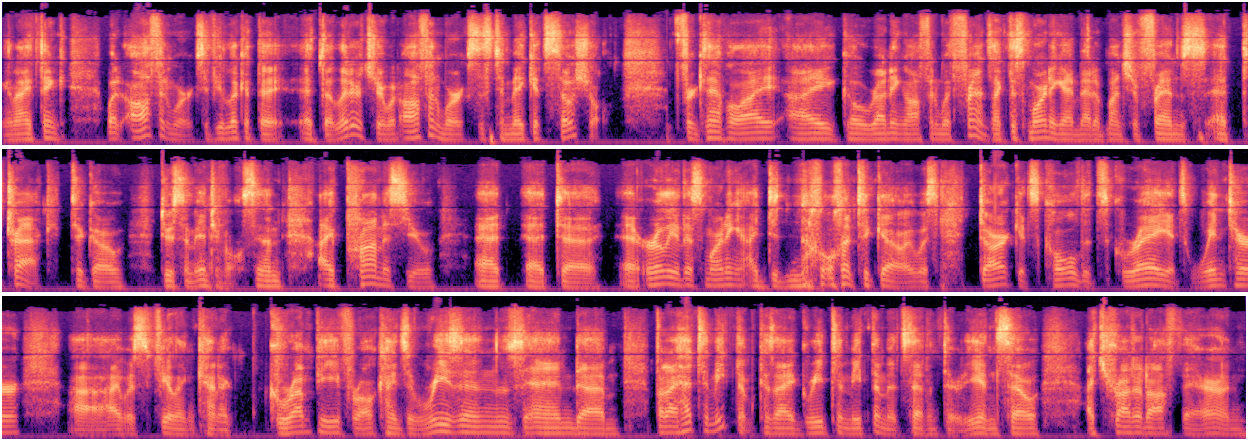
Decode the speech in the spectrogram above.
And I think what often works, if you look at the at the literature, what often works is to make it social. For example, I, I go running often with friends. Like this morning I met a bunch of friends at the track to go do some intervals. And I promise you, at at uh, earlier this morning. I did not want to go. It was dark. It's cold. It's gray. It's winter. Uh, I was feeling kind of grumpy for all kinds of reasons and um, but i had to meet them because i agreed to meet them at 7.30 and so i trotted off there and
